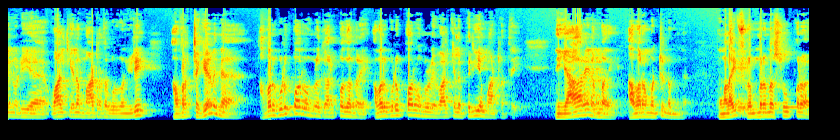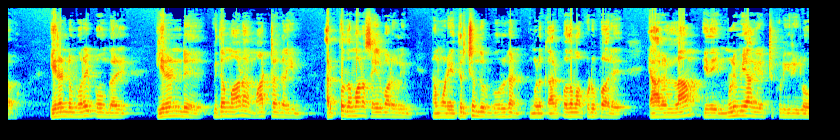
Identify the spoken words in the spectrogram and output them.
என்னுடைய வாழ்க்கையில் மாற்றத்தை கொடுக்கணும்னு சொல்லி அவர்கிட்ட கேளுங்க. அவர் கொடுப்பார் உங்களுக்கு அற்புதங்களை. அவர் கொடுப்பார் உங்களுடைய வாழ்க்கையில் பெரிய மாற்றத்தை. நீங்கள் யாரையும் நம்பாதீங்க. அவரை மட்டும் நம்புங்க. உங்கள் லைஃப் ரொம்ப ரொம்ப சூப்பராக இருக்கும். இரண்டு முறை போங்கள். இரண்டு விதமான மாற்றங்களையும் அற்புதமான செயல்பாடுகளையும் நம்முடைய திருச்செந்தூர் முருகன் உங்களுக்கு அற்புதமாக கொடுப்பாரு. யாரெல்லாம் இதை முழுமையாக ஏற்றுக்கொள்கிறீர்களோ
